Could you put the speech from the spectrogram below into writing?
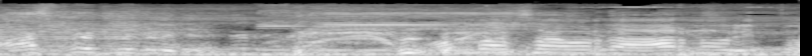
ಹಾಸ್ಪಿಟ್ಲ್ಗಳಿಗೆ ಒಂಬತ್ತು ಸಾವಿರದ ಆರುನೂರು ಇತ್ತು.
